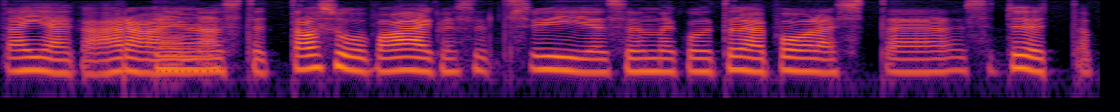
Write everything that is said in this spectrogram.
täiega ära ja. ennast, et tasub aeglaselt süüa, see on nagu tõepoolest, äh, see töötab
